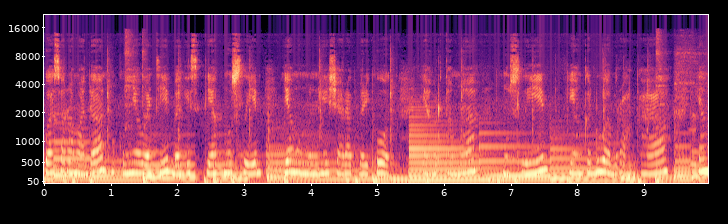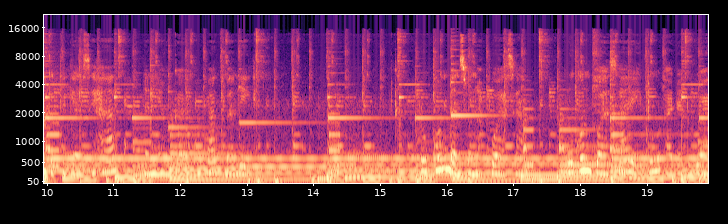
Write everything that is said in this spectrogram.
Puasa Ramadan hukumnya wajib bagi setiap muslim yang memenuhi syarat berikut. Yang pertama, muslim, yang kedua berakal, yang ketiga sehat, dan yang keempat balik. Rukun dan sunnah puasa. Rukun puasa yaitu ada dua,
